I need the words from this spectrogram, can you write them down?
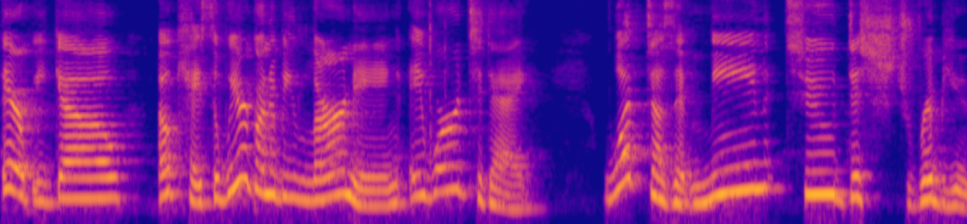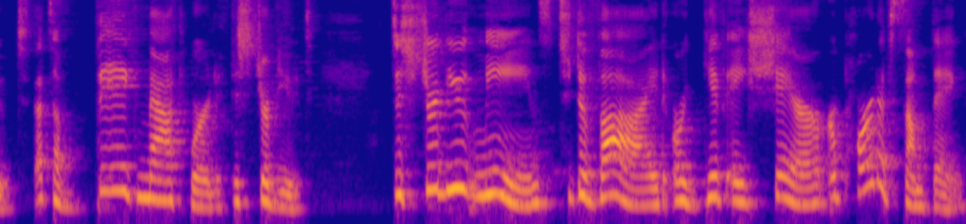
There we go. Okay, so we are going to be learning a word today. What does it mean to distribute? That's a big math word, distribute. Distribute means to divide or give a share or part of something.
